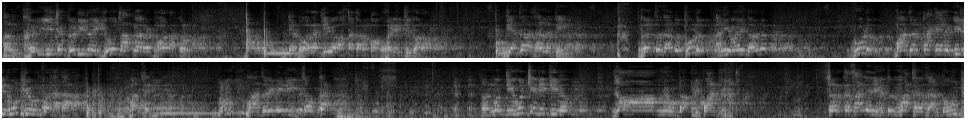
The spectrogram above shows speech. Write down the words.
आणि खरीच्या गडी नाही ह्योच असणार ढोराकड. त्या ढोराची व्यवस्था करा का घोड्याची करा. बेजार झालं ते. घरचं झालं थोडं आणि वय झालं गुड मांजर टाकायला गेली उठ घेऊन पडला दारा. म्हातारी. मांजरी मेली चौकात. आणि मग ती उचलली तिनं लांब नेऊन टाकली पांढरी. सरकस आलेली होतो माथार झालं तो उठ.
